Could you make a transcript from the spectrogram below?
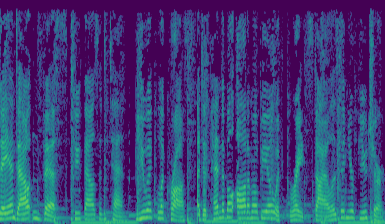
Stand out in this 2010 Buick LaCrosse. A dependable automobile with great style is in your future.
